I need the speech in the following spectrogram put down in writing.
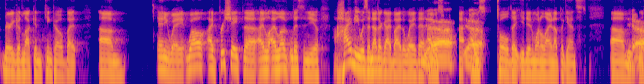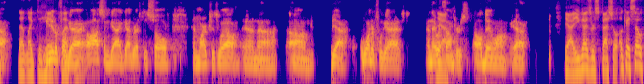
very good luck in KingCo, but um, anyway, well, I appreciate the. I, I love listening to you. Jaime was another guy, by the way, that yeah, I was I, yeah. I, was told that you didn't want to line up against. Um, yeah, that, that like to hit. Beautiful but, guy, awesome guy. God rest his soul, and Mark's as well. And uh, um, yeah, wonderful guys, and they were yeah. thumpers all day long. Yeah. Yeah, you guys are special. Okay, so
